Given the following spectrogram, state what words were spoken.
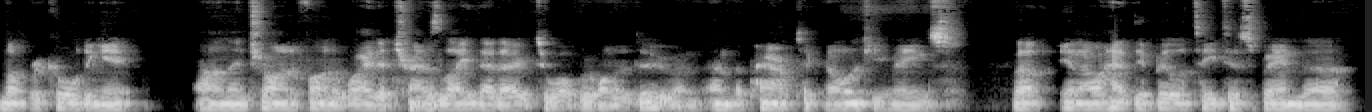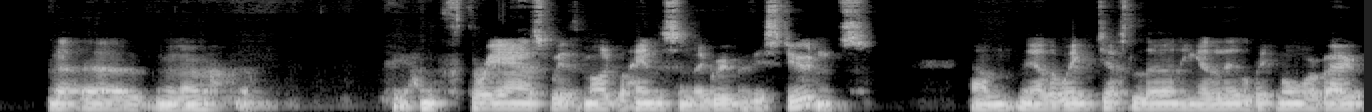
not recording it and then trying to find a way to translate that out to what we want to do and, and the power of technology means that you know i had the ability to spend uh, uh, you know, three hours with Michael Henderson, a group of his students, um, the other week, just learning a little bit more about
